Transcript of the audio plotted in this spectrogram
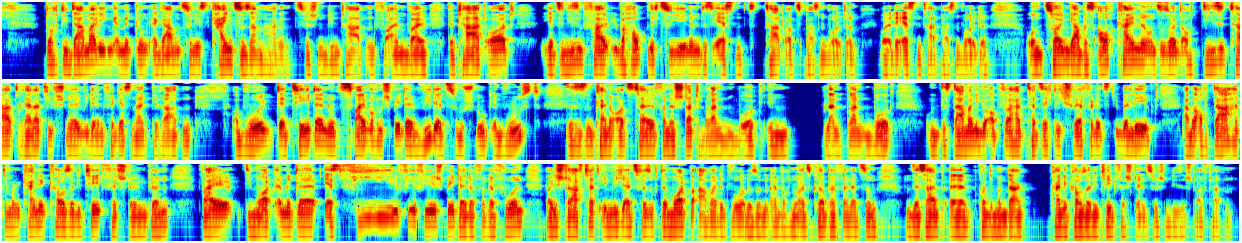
Doch die damaligen Ermittlungen ergaben zunächst keinen Zusammenhang zwischen den Taten, vor allem weil der Tatort jetzt in diesem Fall überhaupt nicht zu jenem des ersten Tatorts passen wollte oder der ersten Tat passen wollte. Und Zeugen gab es auch keine und so sollte auch diese Tat relativ schnell wieder in Vergessenheit geraten, obwohl der Täter nur zwei Wochen später wieder zuschlug in Wust. Das ist ein kleiner Ortsteil von der Stadt Brandenburg im Land Brandenburg. Und das damalige Opfer hat tatsächlich schwer verletzt überlebt. Aber auch da hatte man keine Kausalität feststellen können, weil die Mordermittler erst viel, viel, viel später davon erfuhren, weil die Straftat eben nicht als versuchter Mord bearbeitet wurde, sondern einfach nur als Körperverletzung. Und deshalb äh, konnte man da keine Kausalität feststellen zwischen diesen Straftaten.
